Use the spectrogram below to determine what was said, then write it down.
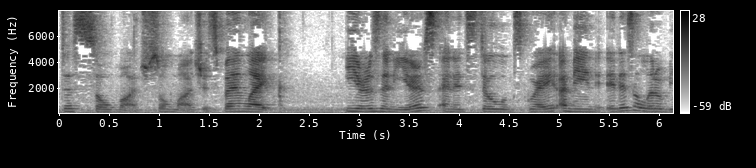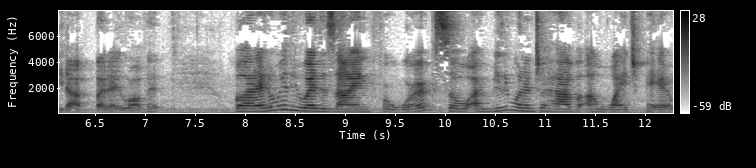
this so much, so much. It's been like years and years and it still looks great. I mean, it is a little beat up, but I love it but I don't really wear design for work so I really wanted to have a white pair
